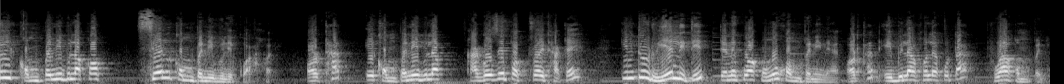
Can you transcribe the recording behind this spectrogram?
এই কোম্পানীবিলাকক চেল কোম্পানী বুলি কোৱা হয়। অৰ্থাৎ এই কোম্পানীবিলাক কাগজে পত্ৰই থাকে কিন্তু ৰিয়েলিটিত তেনেকুৱা কোনো কোম্পানী নাই। অৰ্থাৎ এইবিলাক হ'ল একোটা ভুৱা কোম্পানী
